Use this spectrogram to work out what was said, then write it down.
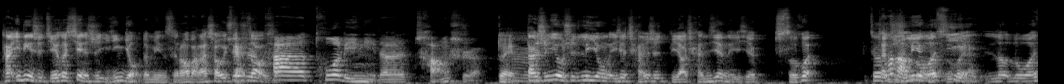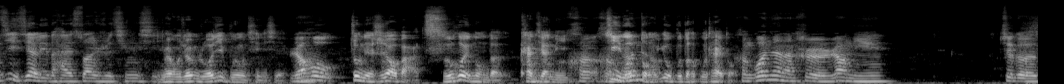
它一定是结合现实已经有的名词，然后把它稍微就是改造一下。它脱离你的常识，对，嗯。但是又是利用了一些常识比较常见的一些词汇。就是他把逻辑逻逻辑建立的还算是清晰。没，有，我觉得逻辑不用清晰，然后重点是要把词汇弄得看起来你很很既能懂又不得不太懂。很关键的是让你这个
